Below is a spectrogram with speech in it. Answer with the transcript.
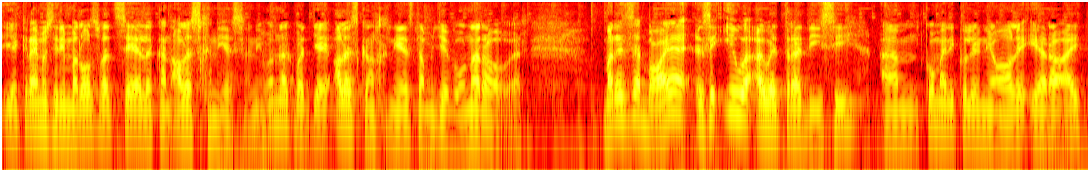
jy kry mos hierdie middels wat sê hulle kan alles genees. In die oomblik wat jy alles kan genees, dan moet jy wonder daaroor. Maar dit is 'n baie is 'n eeue oue tradisie. Um kom uit die koloniale era uit.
